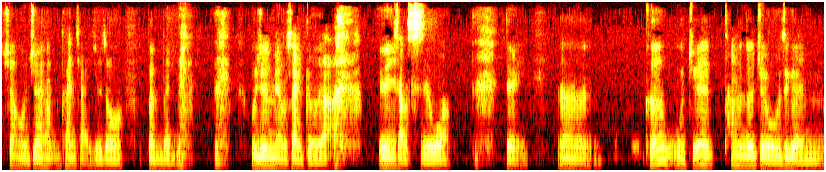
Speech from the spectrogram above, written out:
虽然我觉得他们看起来就都笨笨的，我觉得没有帅哥啦，有点小失望。对，嗯，可是我觉得他们都觉得我这个人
